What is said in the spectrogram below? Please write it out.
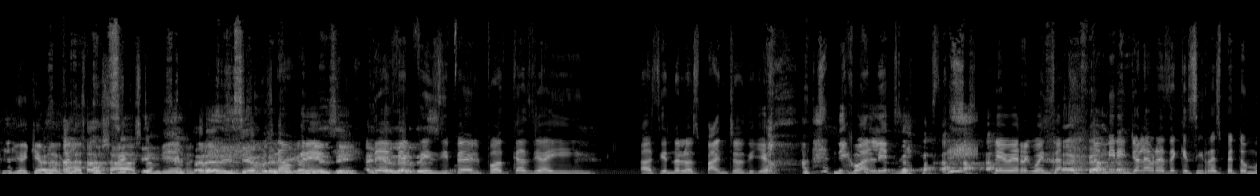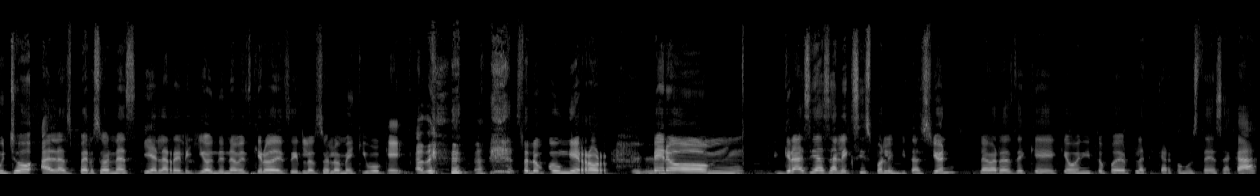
Y hay que hablar de las posadas Sí, también. Para diciembre, No, fíjate, hombre, sí, hay que desde hablar el de eso. principio del podcast yo ahí haciendo los panchos, dije, dijo Alexi. Qué vergüenza. No, miren, yo la verdad es de que sí respeto mucho a las personas y a la religión. De una vez quiero decirlo, solo me equivoqué. solo fue un error. Pero mm, gracias Alexis por la invitación. La verdad es de que qué bonito poder platicar con ustedes acá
